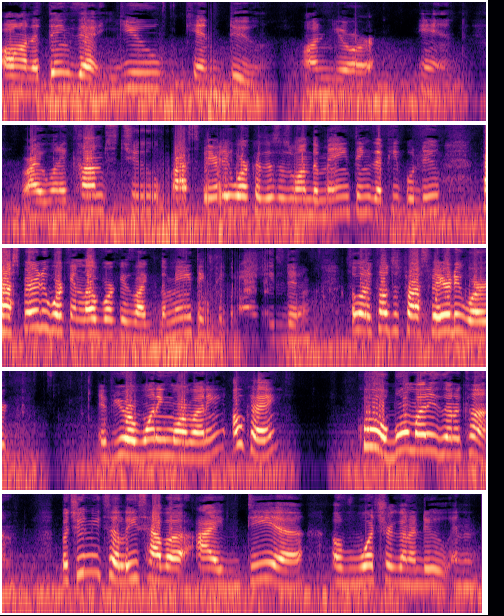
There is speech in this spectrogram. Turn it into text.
on the things that you can do on your end, right? When it comes to prosperity work, because this is one of the main things that people do, prosperity work and love work is like the main things people always do. So when it comes to prosperity work, if you're wanting more money, okay, cool, more money is gonna come, but you need to at least have an idea of what you're gonna do and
